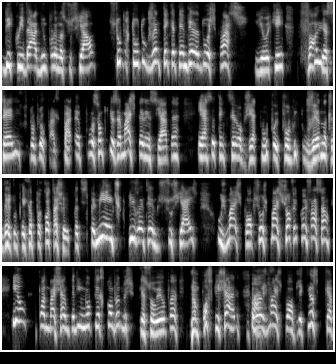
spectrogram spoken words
de equidade e um problema social. Sobretudo, o governo tem que atender a duas classes. E eu aqui falo a sério, estou preocupado. A população portuguesa mais carenciada, essa tem que ser objeto do apoio público do governo através do pacote taxa. Portanto, isso para mim é indiscutível em termos sociais. Os mais pobres são os que mais sofrem com a inflação. Eu pode baixar um bocadinho o meu poder de compra, mas que sou eu, para, não posso queixar. Claro. Agora, os mais pobres, aqueles que a,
